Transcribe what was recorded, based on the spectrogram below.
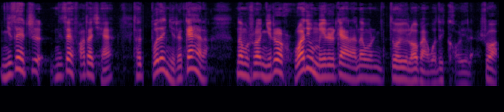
你再治，你再罚他钱，他不在你这干了，那么说你这个活就没人干了。那么作为老板，我得考虑了，是吧？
